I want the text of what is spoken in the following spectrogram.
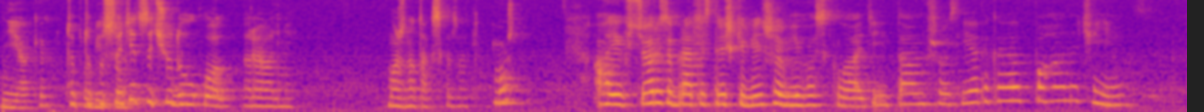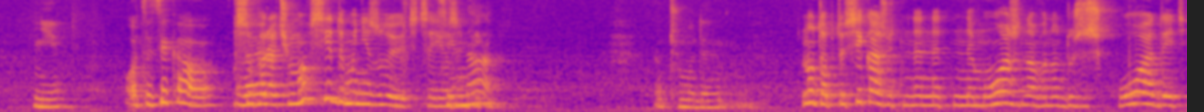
Ніяких. Тобто, по суті, це чудо-укол реальний. Можна так сказати. можна. А якщо розібратись трішки більше в його складі, там щось є таке погане чи ні? Ні. Оце цікаво. Супер, а чому всі демонізують цей? Ціна. Чому де? Ну, тобто всі кажуть, не, не, не можна, воно дуже шкодить.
